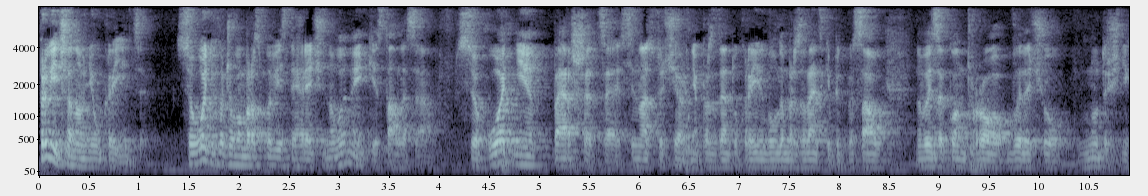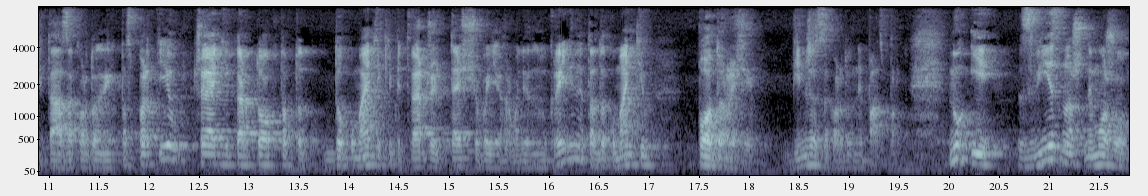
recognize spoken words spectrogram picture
Привіт, шановні українці! Сьогодні хочу вам розповісти гарячі новини, які сталися сьогодні. Перше, це 17 червня. Президент України Володимир Зеленський підписав новий закон про видачу внутрішніх та закордонних паспортів id карток, тобто документів, які підтверджують те, що ви є громадянин України, та документів подорожі. Він же закордонний паспорт. Ну і звісно ж, не можу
